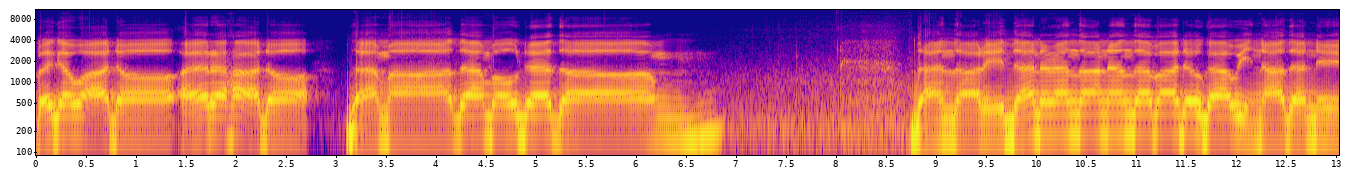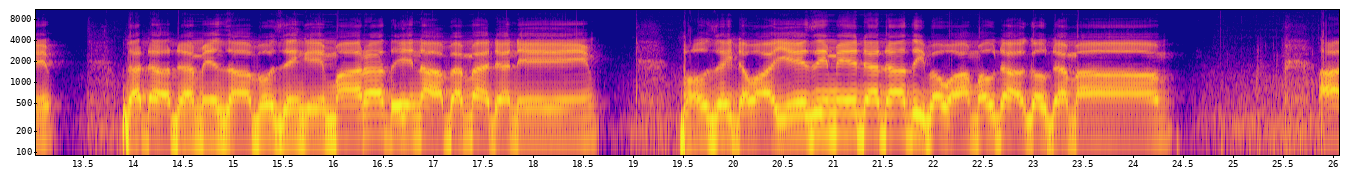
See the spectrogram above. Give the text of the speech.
ဗုဒ္ဓဝါဒောအရဟတောသမ္မာသမ္ဗုဒ္ဓတ္တသန္တာရိတန္တရန္တာနန္တဘာဒုက္ခဝိနာသနေ တတ္တဓမ္မေသာဘုဇင်ကေမာရသေနဗမတ္တနေဘောဇိတဝါယေစီမေတတ္တသိဘဝမௌဒ္ဒဂௌတမအ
